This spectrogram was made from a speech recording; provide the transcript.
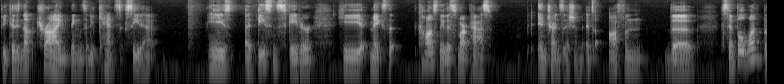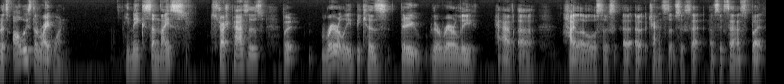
because he's not trying things that he can't succeed at. He's a decent skater. He makes the constantly the smart pass in transition. It's often the simple one, but it's always the right one. He makes some nice stretch passes, but rarely because they they rarely have a high level of uh, chances of success of success. But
